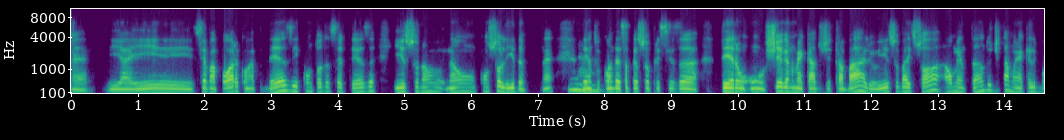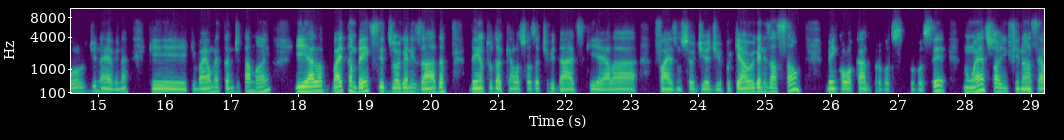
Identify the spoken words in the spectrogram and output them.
É, e aí se evapora com rapidez e com toda certeza isso não, não consolida, né? Não. Dentro quando essa pessoa precisa ter um, um, chega no mercado de trabalho, isso vai só aumentando de tamanho, aquele bolo de neve, né? Que, que vai aumentando de tamanho e ela vai também ser desorganizada dentro daquelas suas atividades que ela faz no seu dia a dia, porque a organização, bem colocado para você, por você, não é só em finanças, é a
